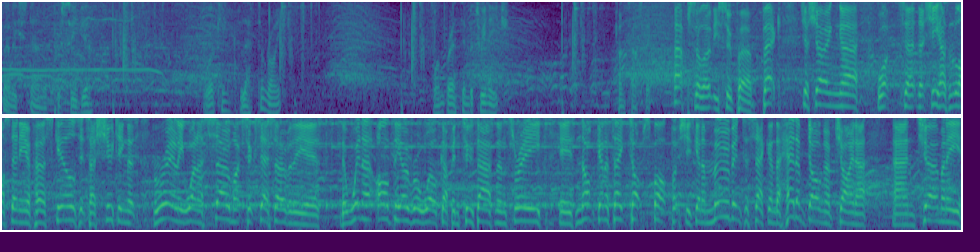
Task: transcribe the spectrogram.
fairly standard procedure. Working left to right. One breath in between each. Fantastic. Absolutely superb. Beck just showing uh, what uh, that she hasn't lost any of her skills. It's her shooting that's really won her so much success over the years. The winner of the overall World Cup in 2003 is not going to take top spot, but she's going to move into second ahead of Dong of China and Germany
